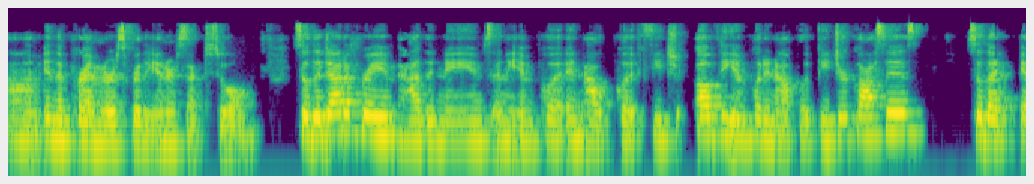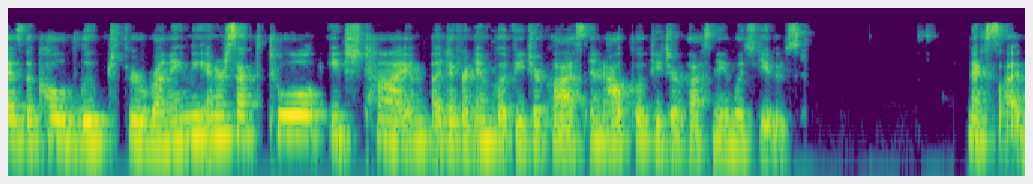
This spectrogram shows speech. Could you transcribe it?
um, in the parameters for the intersect tool. So the data frame had the names and the input and output feature of the input and output feature classes so that as the code looped through running the intersect tool, each time a different input feature class and output feature class name was used. Next slide.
